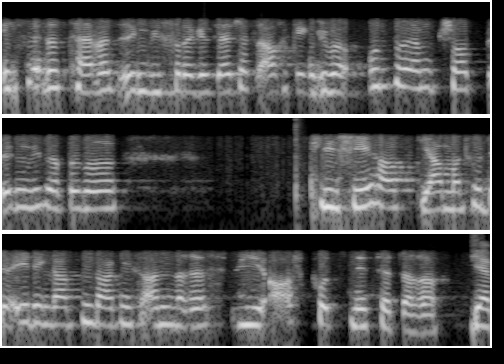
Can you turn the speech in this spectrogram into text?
ich finde das teilweise irgendwie von der Gesellschaft auch gegenüber unserem Job irgendwie so ein bisschen klischeehaft. Ja, man tut ja eh den ganzen Tag nichts anderes wie Arschputzen etc. Ja,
